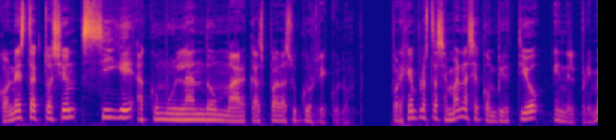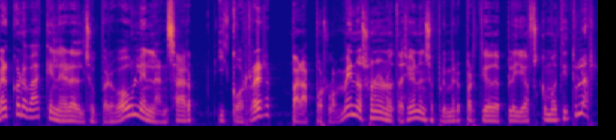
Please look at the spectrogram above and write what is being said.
Con esta actuación sigue acumulando marcas para su currículum. Por ejemplo, esta semana se convirtió en el primer coreback en la era del Super Bowl en lanzar y correr para por lo menos una anotación en su primer partido de playoffs como titular.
